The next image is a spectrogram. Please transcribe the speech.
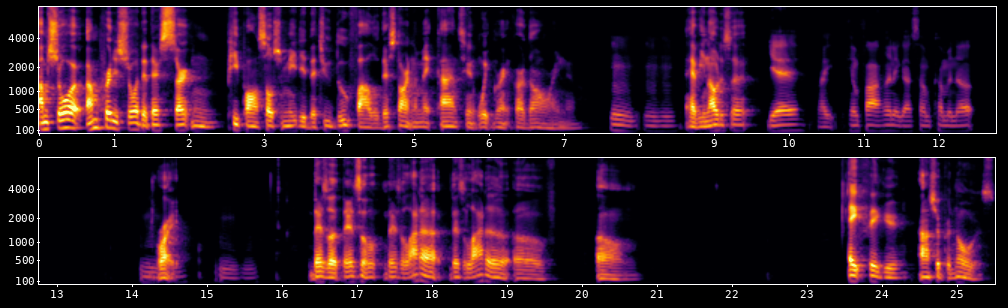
I'm sure I'm pretty sure that there's certain people on social media that you do follow. They're starting to make content with Grant Cardone right now. Mm-hmm. Have you noticed that? Yeah, like him 500 got something coming up. Right. Mm-hmm. There's a there's a there's a lot of there's a lot of of um eight figure entrepreneurs Mm-hmm.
